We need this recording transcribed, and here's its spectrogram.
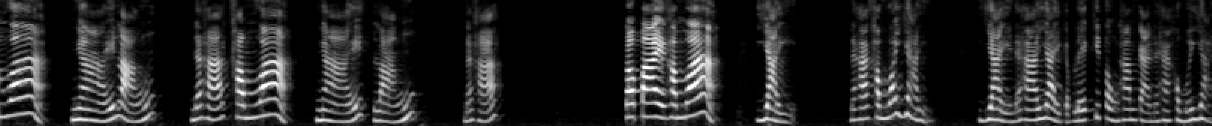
ำว่า หงายหลังนะคะคำว่า หงายหลังนะคะ ต่อไปคำว่า ใหญ่นะคะคำว่าใหญ่ ใหญ่นะคะ ใหญ่กับเล็กที่ตรงข้ามกันนะคะคำว่าใหญ่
